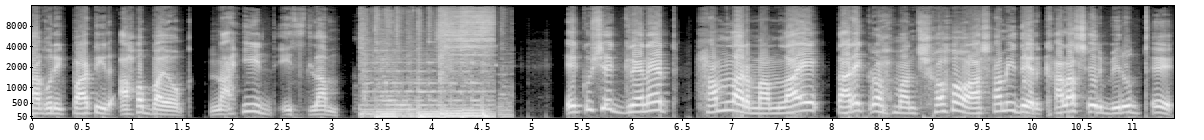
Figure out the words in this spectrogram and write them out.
নাগরিক পার্টির আহ্বায়ক নাহিদ ইসলাম। একুশে গ্রেনেড হামলার মামলায় তারেক রহমান সহ আসামিদের খালাসের বিরুদ্ধে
